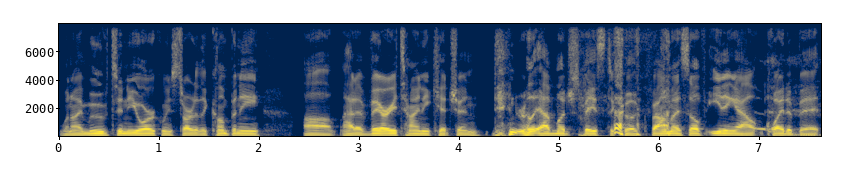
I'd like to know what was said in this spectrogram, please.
when I moved to New York, when we started the company, uh, I had a very tiny kitchen, didn't really have much space to cook, found myself eating out quite a bit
